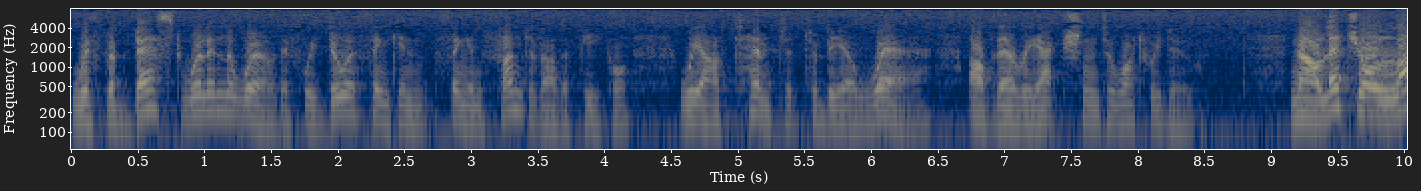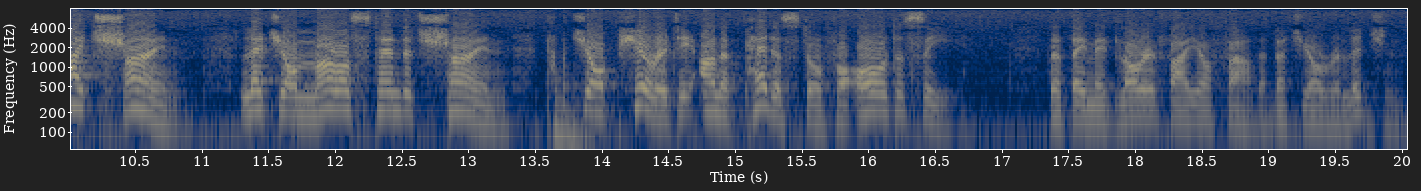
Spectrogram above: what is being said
With the best will in the world, if we do a thinking, thing in front of other people, we are tempted to be aware of their reaction to what we do. Now let your light shine let your moral standards shine. Put your purity on a pedestal for all to see, that they may glorify your Father. But your religion,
